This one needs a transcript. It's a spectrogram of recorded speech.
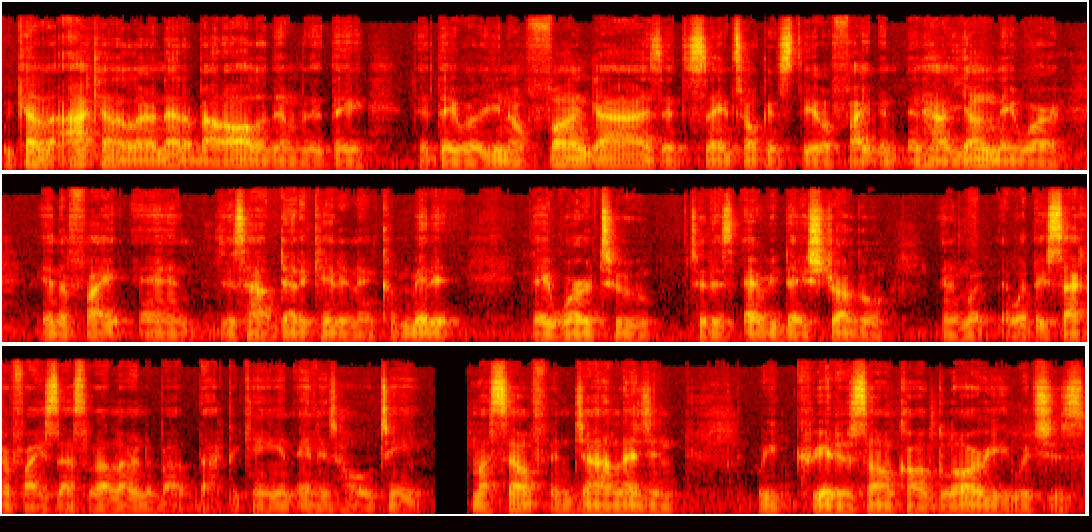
we kind of I kind of learned that about all of them that they that they were you know fun guys at the same token still fighting and, and how young they were in the fight and just how dedicated and committed they were to to this everyday struggle and what what they sacrificed. That's what I learned about Dr. King and, and his whole team. Myself and John Legend we created a song called Glory, which is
